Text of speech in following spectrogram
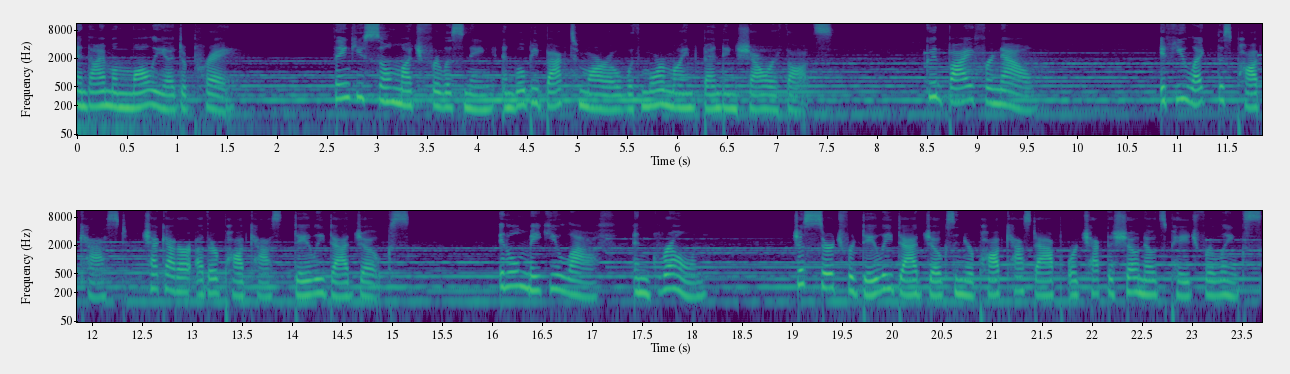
And I'm Amalia Dupre. Thank you so much for listening, and we'll be back tomorrow with more mind bending shower thoughts. Goodbye for now. If you liked this podcast, check out our other podcast, Daily Dad Jokes. It'll make you laugh and groan. Just search for Daily Dad Jokes in your podcast app or check the show notes page for links.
